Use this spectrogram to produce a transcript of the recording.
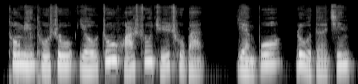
同名图书由中华书局出版，演播陆德金。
